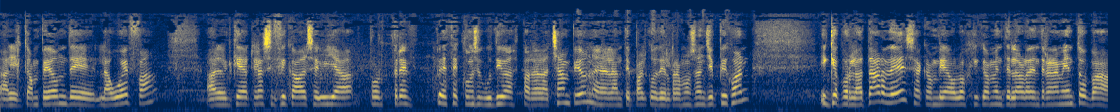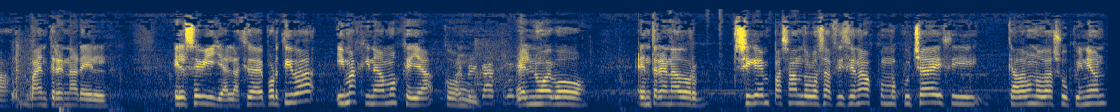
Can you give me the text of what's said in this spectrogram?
al campeón de la UEFA, al que ha clasificado al Sevilla por tres veces consecutivas para la Champions, en el antepalco del Ramón Sánchez Pizjuán, y que por la tarde, se ha cambiado lógicamente la hora de entrenamiento, va, va a entrenar el, el Sevilla en la ciudad deportiva. Imaginamos que ya con el nuevo entrenador siguen pasando los aficionados, como escucháis, y cada uno da su opinión.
